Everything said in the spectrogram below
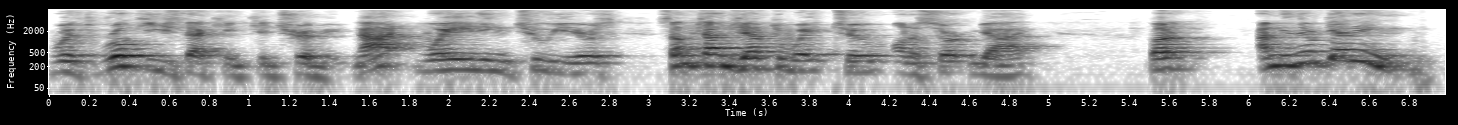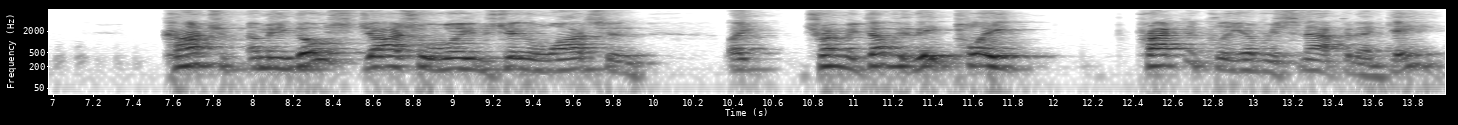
with rookies that can contribute, not waiting two years. Sometimes you have to wait two on a certain guy. But I mean, they're getting contra- I mean, those Joshua Williams, Jaylen Watson, like Trent McDuffie, they played practically every snap in that game.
